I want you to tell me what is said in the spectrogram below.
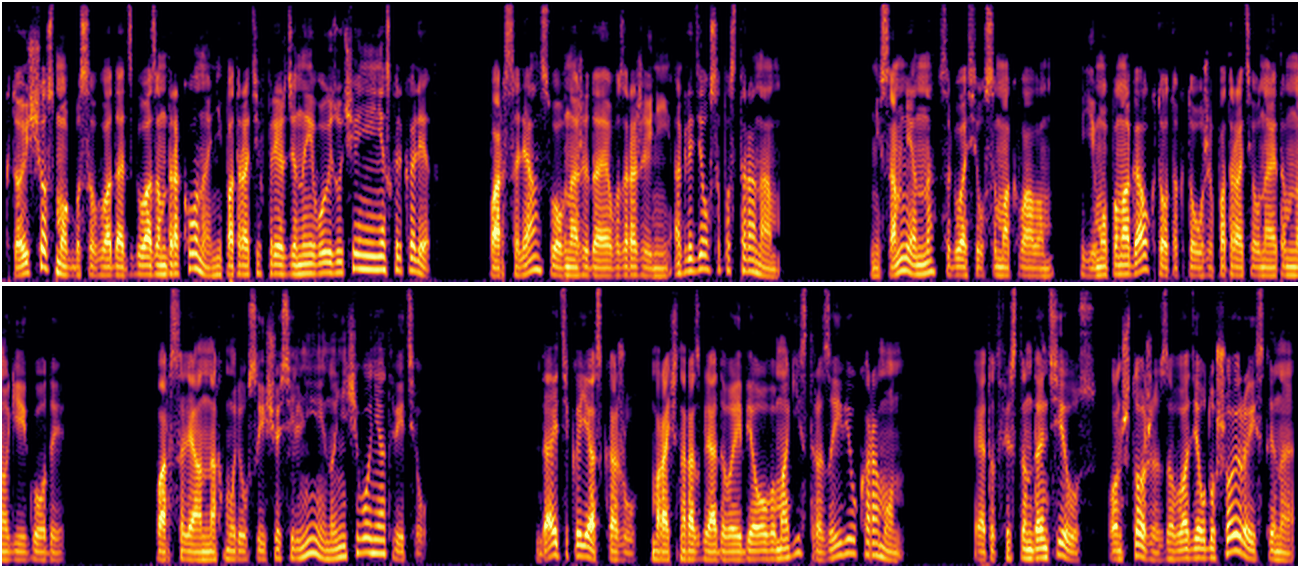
Кто еще смог бы совладать с глазом дракона, не потратив прежде на его изучение несколько лет? Парсалян, словно ожидая возражений, огляделся по сторонам. «Несомненно», — согласился Маквалом. «Ему помогал кто-то, кто уже потратил на это многие годы». Парсалян нахмурился еще сильнее, но ничего не ответил. «Дайте-ка я скажу», — мрачно разглядывая белого магистра, заявил Карамон. «Этот Фистендантиус, он что же, завладел душой Рейстлина?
